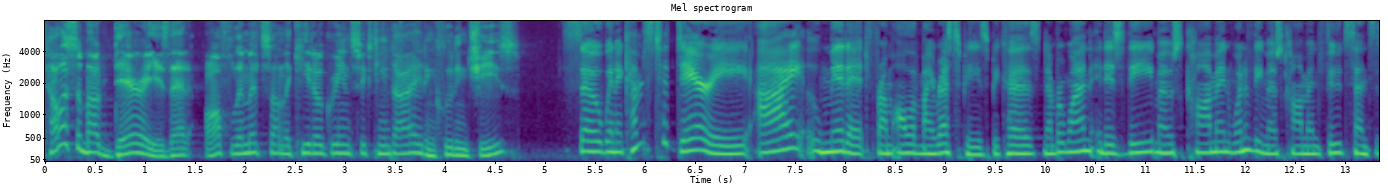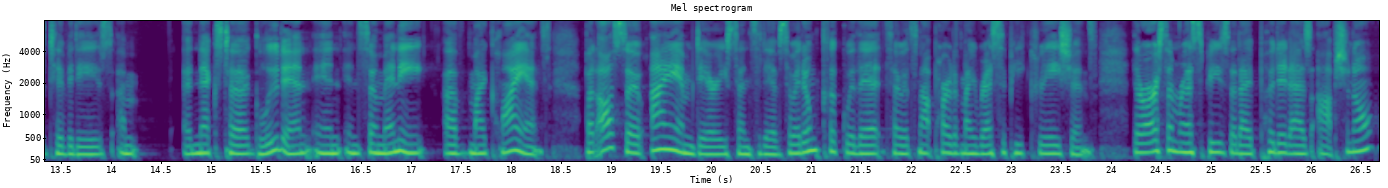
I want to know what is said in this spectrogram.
Tell us about dairy. Is that off limits on the keto green 16 diet, including cheese? So, when it comes to dairy, I omit it from all of my recipes because number one, it is the most common, one of the most common food sensitivities um, next to gluten in, in so many of my clients. But also, I am dairy sensitive, so I don't cook with it, so it's not part of my recipe creations. There are some recipes that I put it as optional.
